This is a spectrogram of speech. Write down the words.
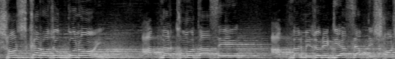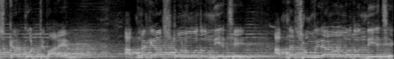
সংস্কার অযোগ্য নয়। আপনার ক্ষমতা আছে আপনার মেজরিটি আছে আপনি সংস্কার করতে পারেন আপনাকে রাষ্ট্র অনুমোদন দিয়েছে আপনার সংবিধান অনুমোদন দিয়েছে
